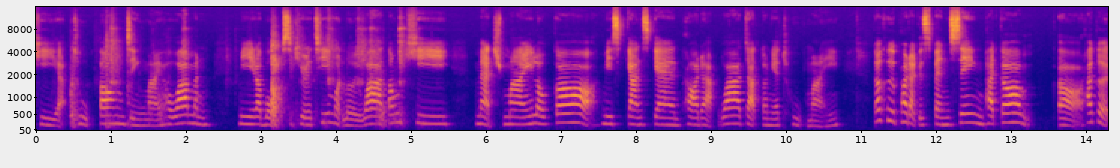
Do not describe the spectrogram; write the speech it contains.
คีย์อะถูกต้องจริงไหม เพราะว่ามันมีระบบ security หมดเลยว่าต้องคีย์ match ไหมแล้วก็มีการสแกน product ว่าจัดตัวนี้ถูกไหม ก็คือ product dispensing พัดก็ถ้าเกิด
